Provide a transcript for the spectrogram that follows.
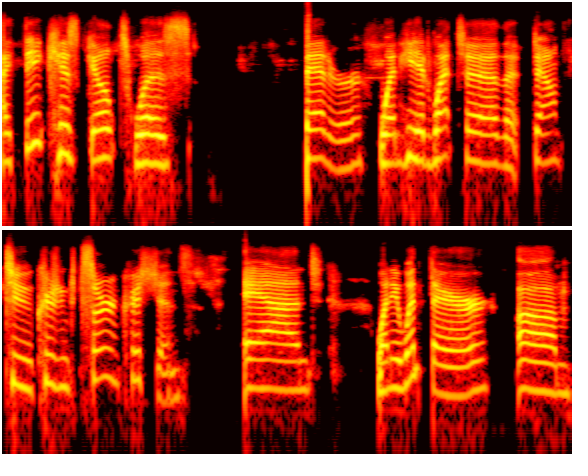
I think his guilt was better when he had went to the down to Christian concerned Christians, and when he went there, um,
